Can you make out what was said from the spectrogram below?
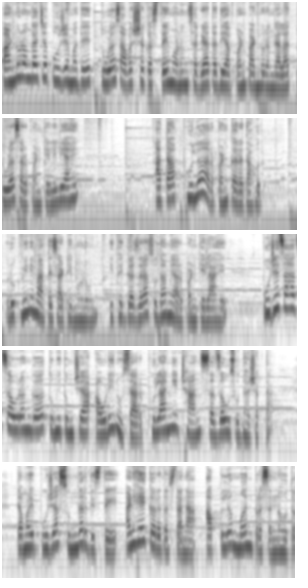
पांडुरंगाच्या पूजेमध्ये तुळस आवश्यक असते म्हणून सगळ्यात आधी आपण पांडुरंगाला तुळस अर्पण केलेली आहे. आता फुलं अर्पण करत आहोत. रुक्मिणी मातेसाठी म्हणून इथे गजरासुद्धा मी अर्पण केला आहे. पूजेचा हा चौरंग तुम्ही तुमच्या आवडीनुसार फुलांनी छान सजवू सुद्धा शकता. त्यामुळे पूजा सुंदर दिसते आणि हे करत असताना आपलं मन प्रसन्न होतं.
